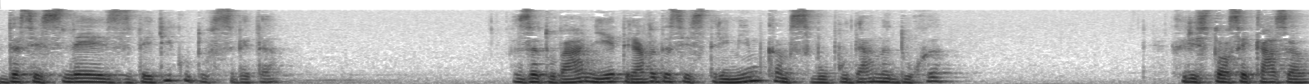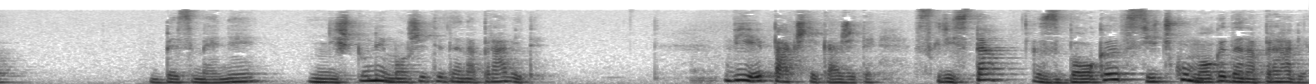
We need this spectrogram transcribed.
да се слее с великото в света. Затова ние трябва да се стремим към свобода на духа. Христос е казал – без мене нищо не можете да направите. Вие пак ще кажете, с Христа, с Бога всичко мога да направя.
